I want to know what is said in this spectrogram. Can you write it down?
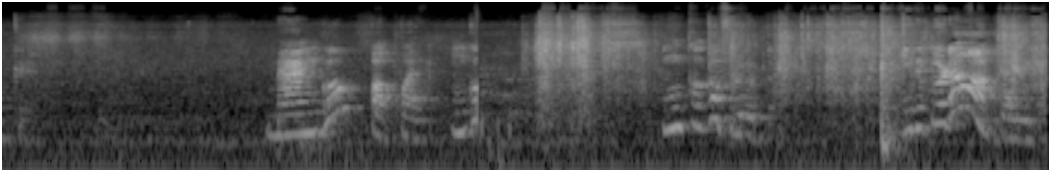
ఓకే మ్యాంగో పప్పాయ ఇంకో ఇంకొక ఫ్రూట్ ఇది కూడా ఆర్గానిక్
